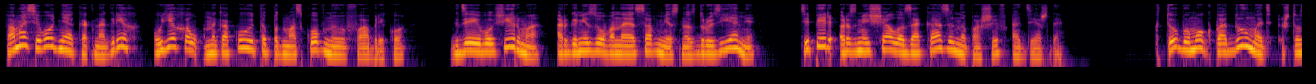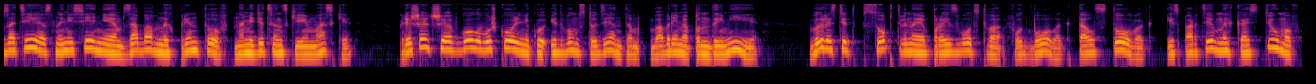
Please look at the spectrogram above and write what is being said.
Фома сегодня, как на грех, уехал на какую-то подмосковную фабрику, где его фирма, организованная совместно с друзьями, теперь размещала заказы на пошив одежды. Кто бы мог подумать, что затея с нанесением забавных принтов на медицинские маски, пришедшая в голову школьнику и двум студентам во время пандемии, вырастет в собственное производство футболок, толстовок и спортивных костюмов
